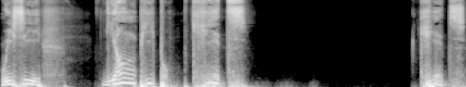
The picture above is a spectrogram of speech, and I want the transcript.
We see young people, kids, kids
